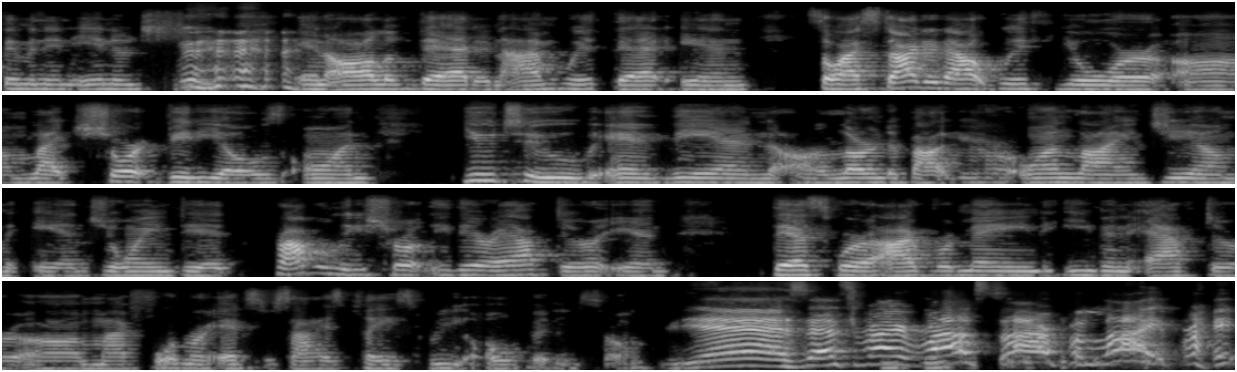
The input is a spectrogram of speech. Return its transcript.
feminine energy and all of that, and I'm with that. And so I started out with your um, like short videos on YouTube and then uh, learned about your online gym and joined it probably shortly thereafter. And that's where I've remained even after um, my former exercise place reopened. So yes, that's right. Rock Star for life, right?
